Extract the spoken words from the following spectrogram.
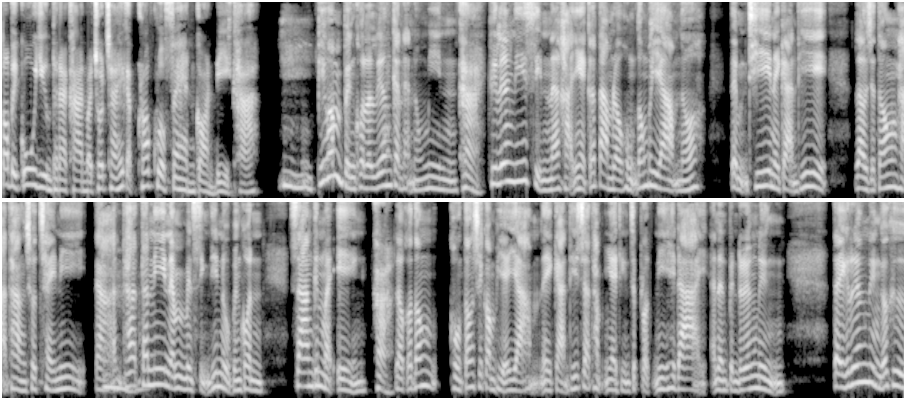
ต้องไปกู้ยืมธนาคารมาชดใช้ให้กับครอบครัวแฟนก่อนดีคะอืมพี่ว่ามันเป็นคนละเรื่องกันนะน้องมินค่ะ คือเรื่องหนี้สินนะคะยังไงก็ตามเราคงต้องพยายามเนาะเต็มที่ในการที่เราจะต้องหาทางชดใช้หนี้แต่อืมถ้าถ้าหนี้เนี่ยมันเป็นสิ่งที่หนูเป็นคน สร้างขึ้นมาเองค่ะเราก็ต้องคงต้องใช้ความพยายามในการที่จะทำยังไงถึงจะปลดหนี้ให้ได้ อันนั้นเป็นเรื่องหนึ่ง แต่อีกเรื่องหนึ่งก็คือ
